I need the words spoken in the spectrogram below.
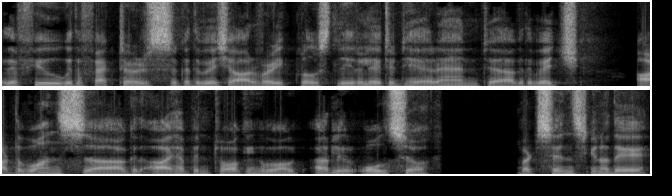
a few with the factors which are very closely related here and uh, which are the ones uh, I have been talking about earlier also. But since you know they,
